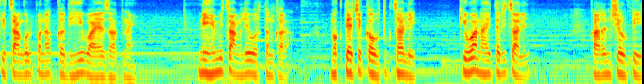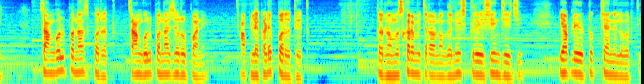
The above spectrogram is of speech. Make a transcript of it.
की चांगुलपणा कधीही वाया जात नाही. नेहमी चांगले वर्तन करा. मग त्याचे कौतुक झाले किंवा नाहीतरी चालेल. कारण शेवटी चांगुलपणाच परत चांगुलपणाच्या रूपाने आपल्याकडे परत येतं. तर नमस्कार मित्रांनो गणेश क्रिएशन जे जी या आपल्या यूट्यूब चॅनलवरती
